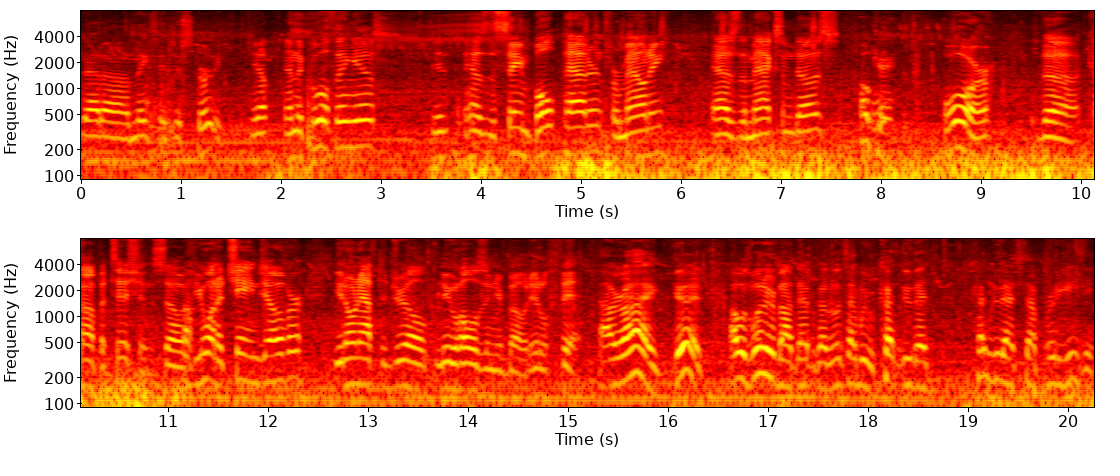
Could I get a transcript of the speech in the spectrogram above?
that uh, makes it just sturdy. Yep, and the cool thing is, it has the same bolt pattern for mounting as the Maxxum does. Okay. Or the competition. So if you want to change over, you don't have to drill new holes in your boat. It'll fit. All right, good. I was wondering about that because it looks like we were cutting through that, cutting through that stuff pretty easy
